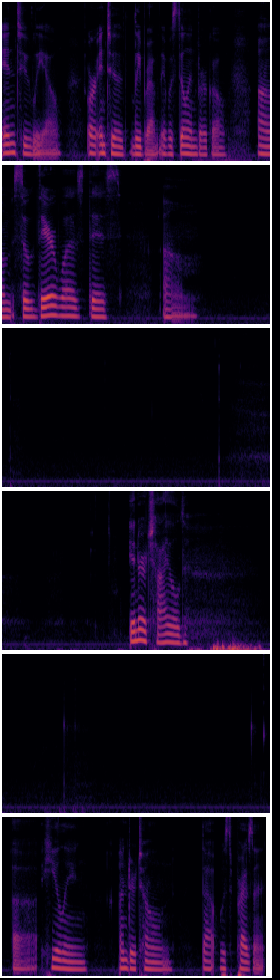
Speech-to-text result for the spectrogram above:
into Leo or into Libra, it was still in Virgo. Um, so there was this. Um, inner child uh, healing undertone that was present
